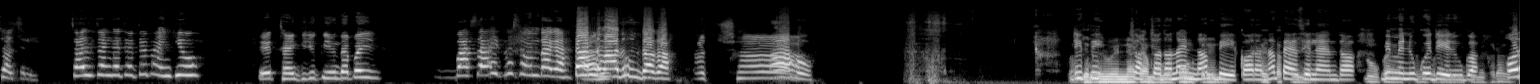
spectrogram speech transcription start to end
ਚੱਲ ਚਲੀ। ਚੱਲ ਚੰਗਾ ਚਾਚਾ ਥੈਂਕ ਯੂ ਇਹ ਥੈਂਕ ਯੂ ਕੀ ਹੁੰਦਾ ਭਾਈ? ਬਸ ਆਹੀ ਕੁਛ ਹੁੰਦਾਗਾ। ਧੰਨਵਾਦ ਹੁੰਦਾਗਾ। ਅੱਛਾ। ਆਹੋ। ਦੀਪੀ ਚਾਚਾ ਦਾ ਨਾ ਇੰਨਾ ਬੇਕਾਰ ਆ ਨਾ ਪੈਸੇ ਲੈਣ ਦਾ ਵੀ ਮੈਨੂੰ ਕੋਈ ਦੇ ਦੂਗਾ। ਹੋਰ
